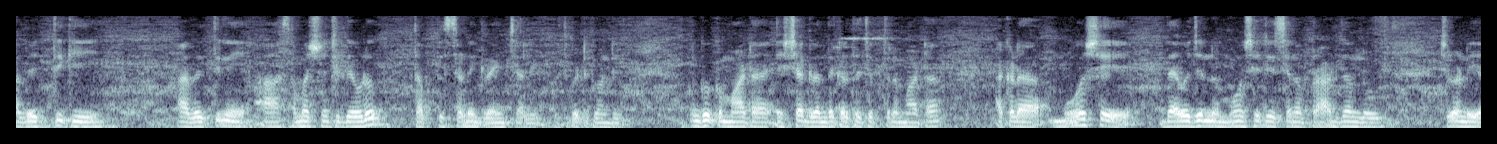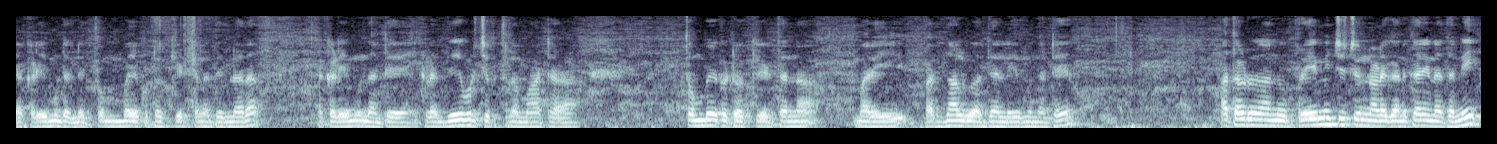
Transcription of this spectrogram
ఆ వ్యక్తికి ఆ వ్యక్తిని ఆ సమస్య నుంచి దేవుడు తప్పిస్తాడని గ్రహించాలి. గుర్తుపెట్టుకోండి. ఇంకొక మాట యశా గ్రంథకర్త చెప్తున్న మాట అక్కడ మోసే దైవజన్ మోసే చేసిన ప్రార్థనలు చూడండి అక్కడ ఏముంటుంది తొంభై ఒకటో కీర్తన దేవులారా అక్కడ ఏముందంటే ఇక్కడ దేవుడు చెప్తున్న మాట తొంభై ఒకటో కీర్తన మరి పద్నాలుగో అధ్యాయంలో ఏముందంటే అతడు నన్ను ప్రేమించుచున్నాడు కనుక నేను అతన్ని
